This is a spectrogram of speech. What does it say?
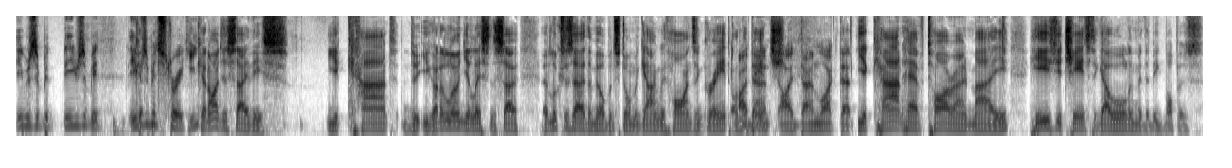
he was a bit. He was a bit. He was a bit streaky. Can I just say this? You can't do. You got to learn your lessons. So it looks as though the Melbourne Storm are going with Hynes and Grant on I the don't. bench. I don't like that. you can't have Tyrone May. Here's your chance to go all in with the big boppers.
